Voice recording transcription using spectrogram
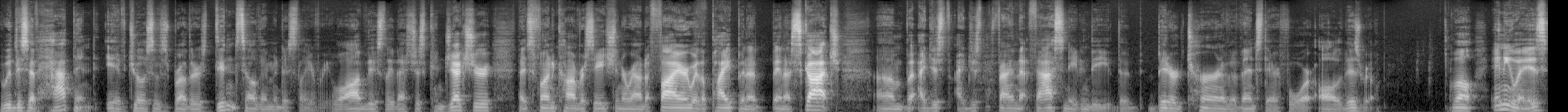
would this have happened if Joseph's brothers didn't sell them into slavery? Well, obviously, that's just conjecture. That's fun conversation around a fire with a pipe and a, and a scotch. Um, but I just I just find that fascinating the the bitter turn of events there for all of Israel. Well, anyways,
